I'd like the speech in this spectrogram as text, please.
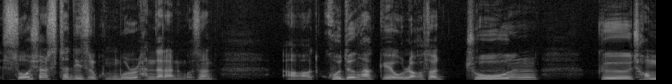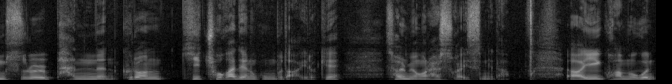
소셜 스터디스를 공부를 한다라는 것은 어, 고등학교에 올라가서 좋은 그 점수를 받는 그런 기초가 되는 공부다. 이렇게 설명을 할 수가 있습니다. 아, 이 과목은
